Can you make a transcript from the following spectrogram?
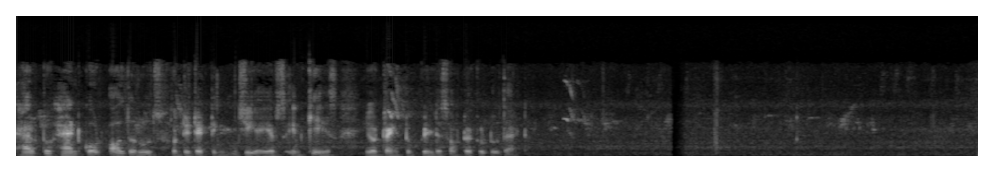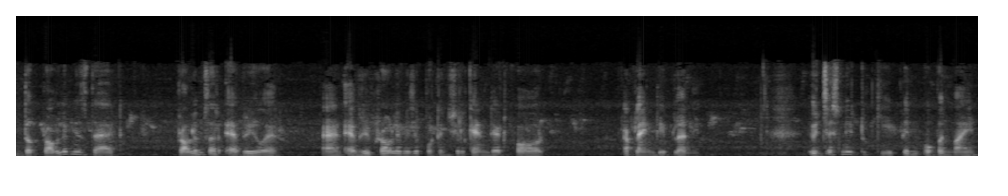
have to hand code all the rules for detecting GIFs in case you're trying to build a software to do that. The problem is that problems are everywhere, and every problem is a potential candidate for applying deep learning. You just need to keep an open mind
